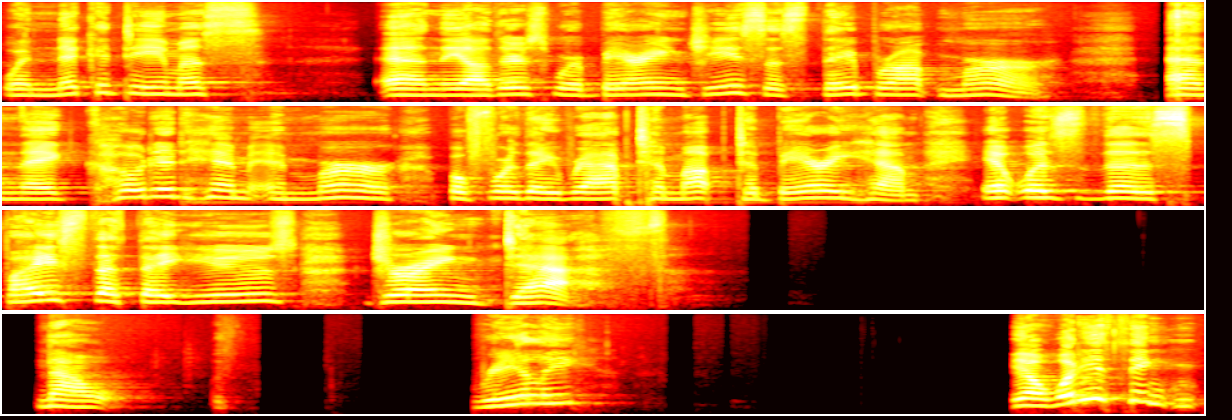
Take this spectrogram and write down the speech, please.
when Nicodemus and the others were burying Jesus, they brought myrrh and they coated him in myrrh before they wrapped him up to bury him. It was the spice that they used during death. Now, Really? You know, what do you think?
